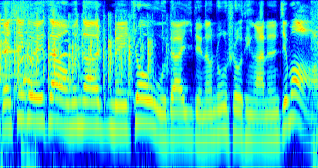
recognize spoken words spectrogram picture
感谢各位在我们的每周五的一点当中收听阿南的节目。啊，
